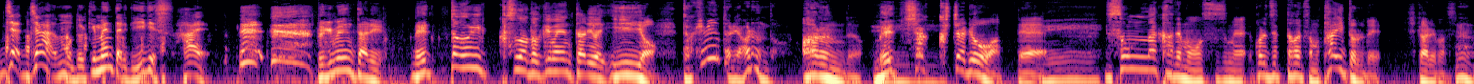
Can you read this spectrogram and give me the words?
じゃあ、じゃあ、もうドキュメンタリーでいいです。はい。ドキュメンタリー。ネットフリックスのドキュメンタリーはいいよ。ドキュメンタリーあるんだ。あるんだよ。めちゃくちゃ量あって。その中でもおすすめ。これ絶対ホイップさんもタイトルで惹かれますよ。うん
